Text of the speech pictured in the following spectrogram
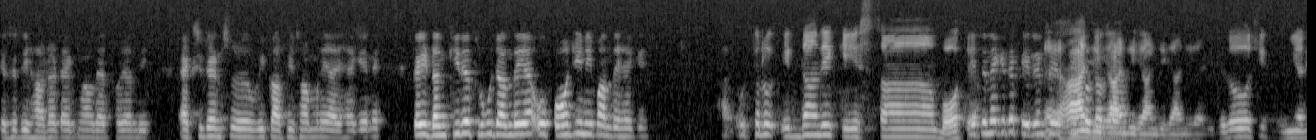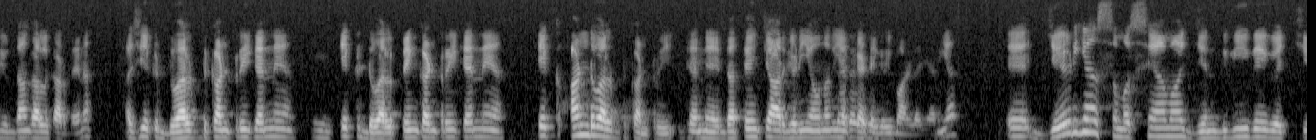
ਕਿਸੇ ਦੀ ਹਾਰਟ ਅਟੈਕ ਨਾਲ ਡੈਥ ਹੋ ਜਾਂਦੀ। ਐਕਸੀਡੈਂਟਸ ਵੀ ਕਾਫੀ ਸਾਹਮਣੇ ਆਏ ਹੈਗੇ ਨੇ। ਕਈ ਡੰਕੀ ਦੇ ਥਰੂ ਜਾਂਦੇ ਆ ਉਹ ਪਹੁੰਚ ਹੀ ਨਹੀਂ ਪਾਉਂਦੇ ਹੈਗੇ। ਚਲੋ ਇਦਾਂ ਦੇ ਕੇਸ ਤਾਂ ਬਹੁਤ ਆ। ਕਿਤੇ ਕਿਤੇ ਪੇਰੈਂਟਸ ਹਾਂਜੀ ਹਾਂਜੀ ਹਾਂਜੀ ਹਾਂਜੀ ਹਾਂਜੀ। ਜਦੋਂ ਅਸੀਂ ਦੁਨੀਆ ਦੀ ਉਦਾਂ ਗੱਲ ਕਰਦੇ ਨਾ ਅਸੀਂ ਇੱਕ ਡਿਵੈਲਪਡ ਕੰਟਰੀ ਕਹਿੰਦੇ ਆ। ਇੱਕ ਡਿਵੈਲਪਿੰਗ ਕੰਟਰੀ ਕਹਿੰਦੇ ਆ ਇੱਕ ਅਨਡਿਵੈਲਪਡ ਕੰਟਰੀ ਕਹਿੰਦੇ ਇਦਾਂ ਤਿੰਨ ਚਾਰ ਜਿਹੜੀਆਂ ਉਹਨਾਂ ਦੀਆਂ। ਕੈਟਾਗਰੀ ਬਣ ਲੈ ਜਾਣੀਆਂ। ਇਹ ਜਿਹੜੀਆਂ ਸਮੱਸਿਆਵਾਂ ਜ਼ਿੰਦਗੀ ਦੇ ਵਿੱਚ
